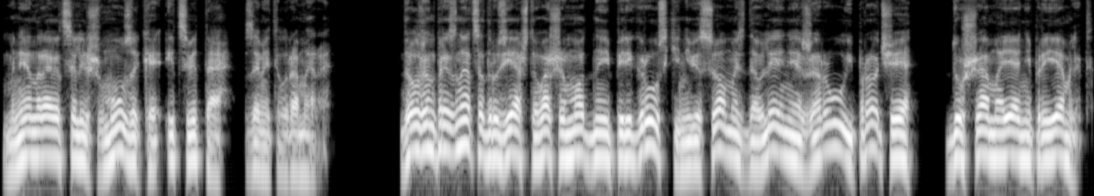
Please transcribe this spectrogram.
«Мне нравится лишь музыка и цвета», — заметил Ромеро. «Должен признаться, друзья, что ваши модные перегрузки, невесомость, давление, жару и прочее душа моя не приемлет».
